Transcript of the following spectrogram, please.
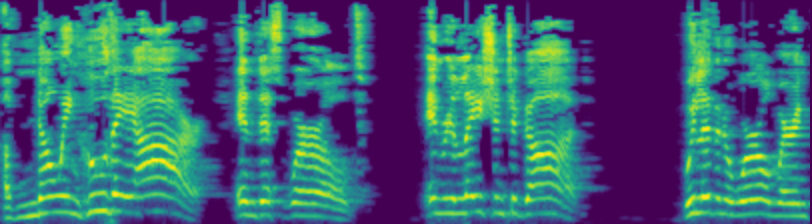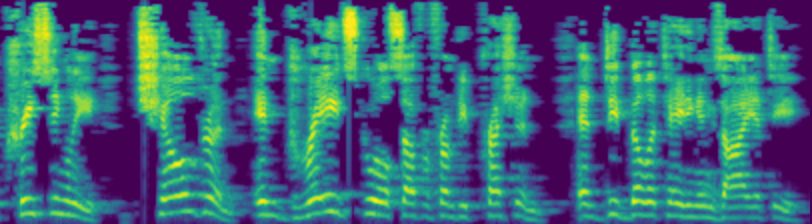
of knowing who they are in this world in relation to God. We live in a world where increasingly children in grade school suffer from depression and debilitating anxiety.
